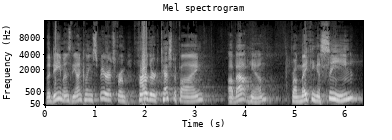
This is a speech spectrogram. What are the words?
the demons, the unclean spirits, from further testifying about him, from making a scene,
